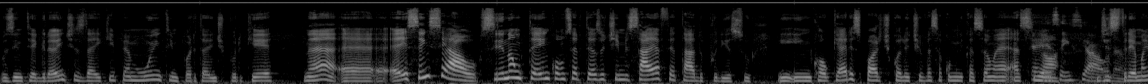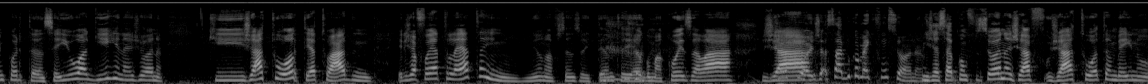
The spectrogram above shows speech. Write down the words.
os integrantes da equipe é muito importante, porque né, é, é, essencial. Se não tem, com certeza o time sai afetado por isso. E, em qualquer esporte coletivo, essa comunicação é assim, é ó, essencial, de né? extrema importância. E o Aguirre, né, Joana? Que já atuou, ter atuado, em, ele já foi atleta em 1980 e alguma coisa lá, já, já, foi, já sabe como é que funciona. Já sabe como funciona, já, já atuou também no,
